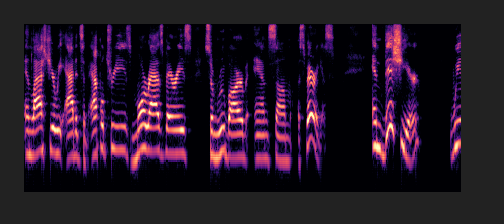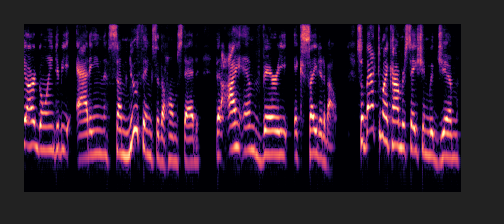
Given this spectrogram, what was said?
And last year we added some apple trees, more raspberries, some rhubarb, and some asparagus. And this year, we are going to be adding some new things to the homestead that I am very excited about. So, back to my conversation with Jim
